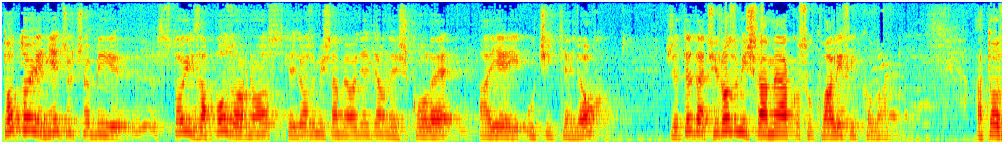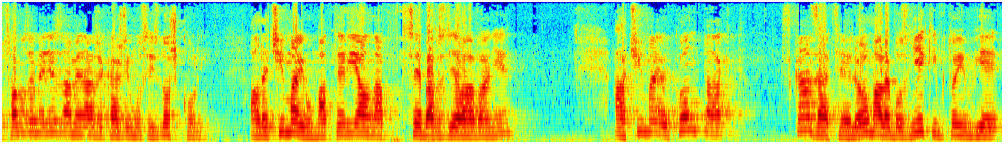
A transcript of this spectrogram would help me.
toto je niečo, čo by stojí za pozornosť, keď rozmýšľame o nedelnej škole a jej učiteľoch, že teda či rozmýšľame, ako sú kvalifikovaní. A to samozrejme neznamená, že každý musí ísť do školy. Ale či majú materiál na seba vzdelávanie a či majú kontakt s kázateľom alebo s niekým, kto im vie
